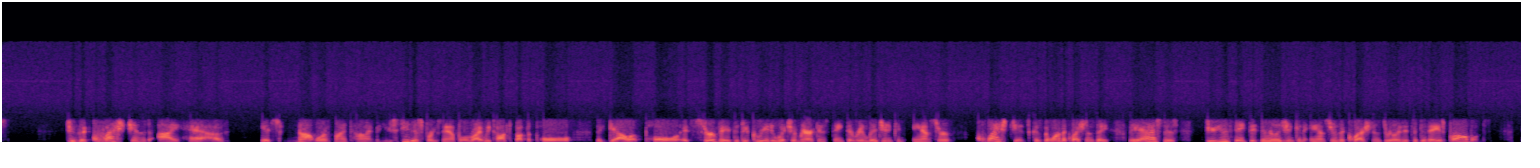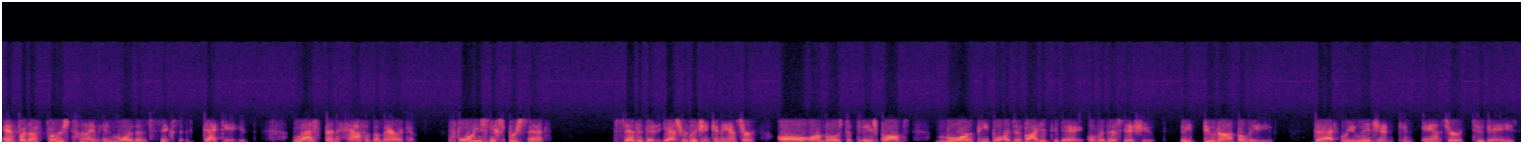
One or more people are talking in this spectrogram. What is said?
to the questions I have, it's not worth my time. And you see this, for example, right? We talked about the poll, the Gallup poll. It surveyed the degree to which Americans think that religion can answer questions. Because one of the questions they, they asked is, do you think that the religion can answer the questions related to today's problems? And for the first time in more than six decades, less than half of Americans, 46%, said that, yes, religion can answer all or most of today's problems. More people are divided today over this issue. They do not believe that religion can answer today's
